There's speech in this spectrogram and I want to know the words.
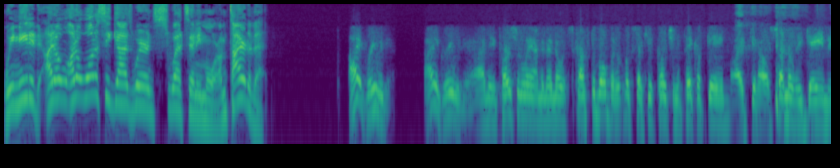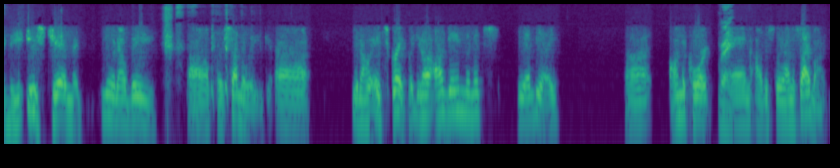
We needed it. I don't. I don't want to see guys wearing sweats anymore. I'm tired of that. I agree with you. I agree with you. I mean, personally, I mean, I know it's comfortable, but it looks like you're coaching a pickup game, like you know, a summer league game in the East Gym at UNLV uh, for summer league. Uh, you know, it's great, but you know, our game mimics the NBA uh, on the court right. and obviously on the sidelines.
